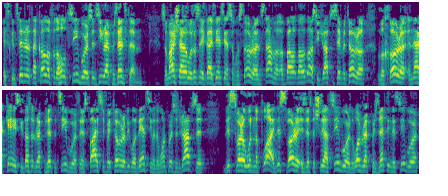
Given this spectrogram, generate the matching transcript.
It's considered a takala for the whole tzibur since he represents them. So my shadow was, let's say a guy's dancing at Simchas Torah, and Stama, a bal- balabas, he drops the Sefer Torah, l'chora, in that case, he doesn't represent the tzibur. If there's five Sefer Torah people are dancing with, and one person drops it, this svara wouldn't apply. This svara is if the shliat tzibur, the one representing the tzibur,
